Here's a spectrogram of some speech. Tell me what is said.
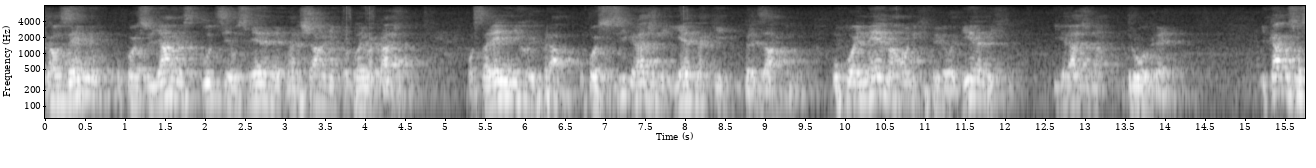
kao zemlju u kojoj su javne institucije usmjerene na rješavanje problema građana, ostvarenje njihovih prava, u kojoj su svi građani jednaki pred zakonom, u kojoj nema onih privilegiranih i građana drugog reda. I kako smo se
